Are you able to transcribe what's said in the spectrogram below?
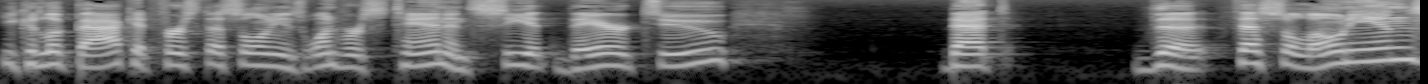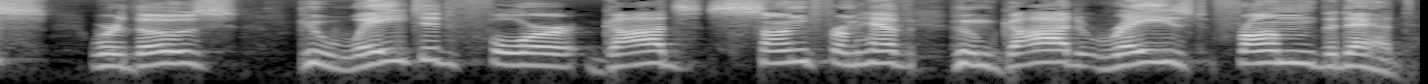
You could look back at 1 Thessalonians 1, verse 10, and see it there too. That the Thessalonians were those who waited for God's Son from heaven, whom God raised from the dead.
